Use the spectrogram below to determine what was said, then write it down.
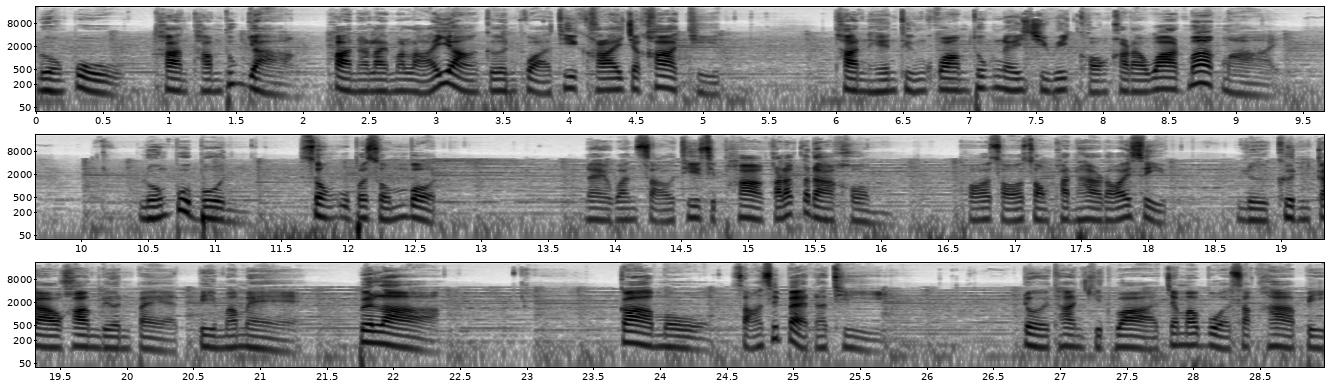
หลวงปู่ท่านทำทุกอย่างผ่านอะไรมาหลายอย่างเกินกว่าที่ใครจะคาดคิด ท่านเห็นถึงความทุกข์ในชีวิตของคารวาสมากมาย หลวงปู่บุญทรงอุปสมบท ในวันเสาร์ที่ 15 กรกฎาคม พศ 2510 หรือขึ้น9ข้ามเดือน 8 ปีมะแม่ เวลา9โมง38 นาที โดยท่านคิดว่าจะมาบวชสัก 5 ปี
